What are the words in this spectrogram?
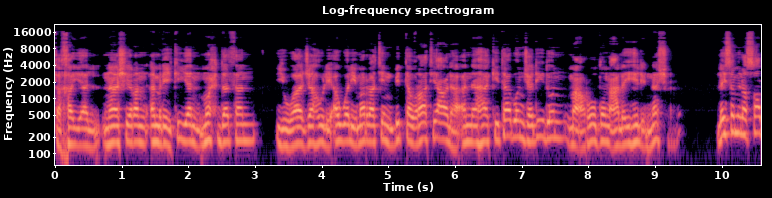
تخيل ناشرا أمريكيا محدثا يواجه لأول مرة بالتوراة على أنها كتاب جديد معروض عليه للنشر. ليس من الصعب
